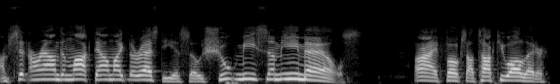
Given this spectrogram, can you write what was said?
I'm sitting around in lockdown like the rest of you, so shoot me some emails. All right, folks, I'll talk to you all later.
